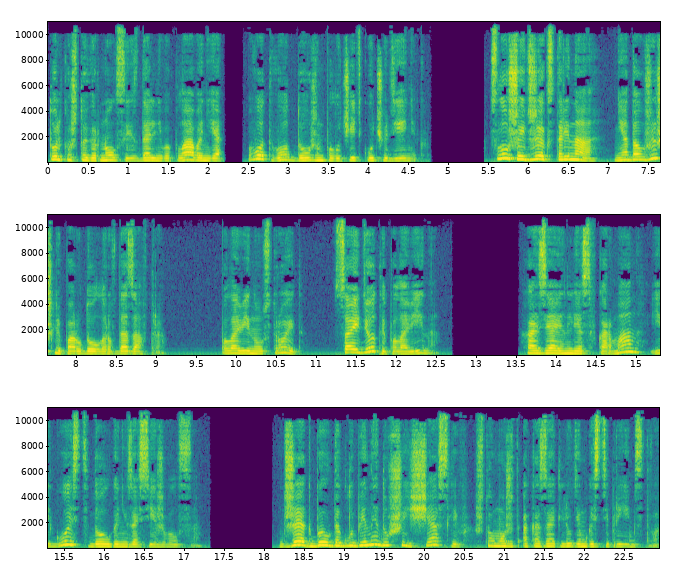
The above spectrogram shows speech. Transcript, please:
только что вернулся из дальнего плавания, вот-вот должен получить кучу денег. «Слушай, Джек, старина, не одолжишь ли пару долларов до завтра?» «Половину устроит?» «Сойдет и половина». Хозяин лез в карман, и гость долго не засиживался. Джек был до глубины души счастлив, что может оказать людям гостеприимство.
